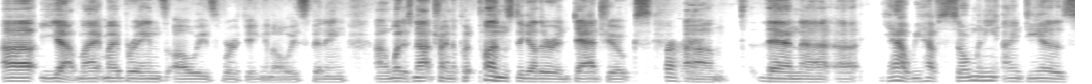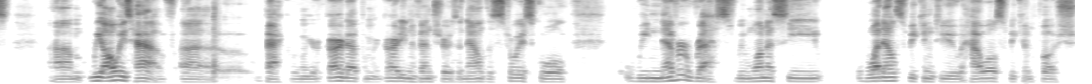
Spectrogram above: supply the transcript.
Uh, yeah, my, my brain's always working and always spinning. Uh, when it's not trying to put puns together and dad jokes, uh-huh. um, then uh, uh, yeah, we have so many ideas. Um, we always have uh, back when we were Guard Up and we are Guardian Adventures and now the Story School. We never rest. We want to see what else we can do, how else we can push.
